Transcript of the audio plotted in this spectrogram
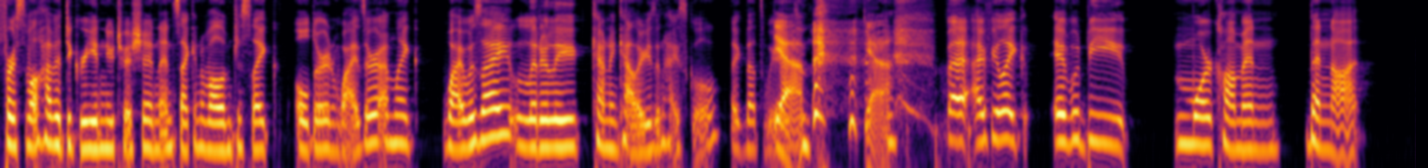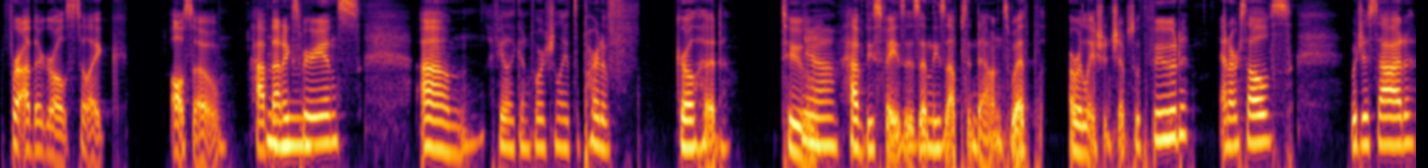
first of all have a degree in nutrition and second of all I'm just like older and wiser, I'm like why was I literally counting calories in high school? Like that's weird. Yeah. Yeah. but I feel like it would be more common than not for other girls to like also have that Mhm. experience. Um, I feel like unfortunately it's a part of girlhood to Yeah. have these phases and these ups and downs with our relationships with food and ourselves, which is sad.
